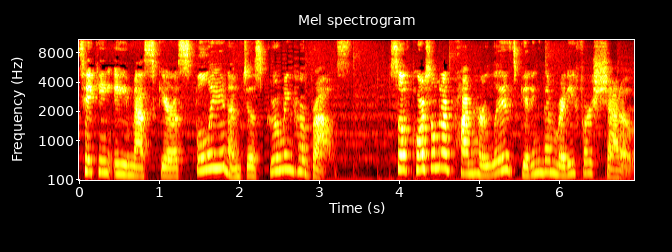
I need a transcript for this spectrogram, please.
Taking a mascara spoolie and I'm just grooming her brows. So of course I'm going to prime her lids, getting them ready for shadows.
